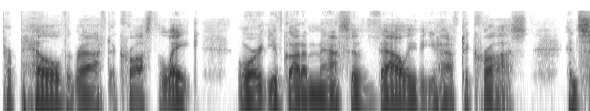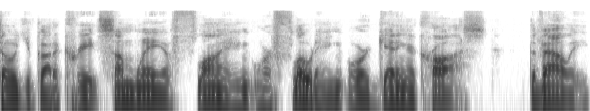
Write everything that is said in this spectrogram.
propel the raft across the lake or you've got a massive valley that you have to cross. And so you've got to create some way of flying or floating or getting across the valley.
